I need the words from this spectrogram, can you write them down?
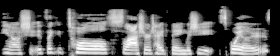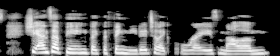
you know, she, it's like a total slasher type thing, but she, spoilers, she ends up being like the thing needed to like raise Malum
